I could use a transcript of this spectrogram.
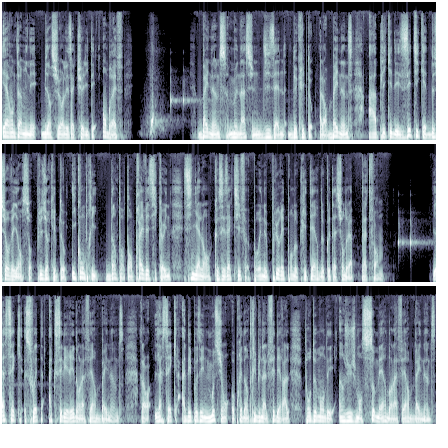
Et avant de terminer, bien sûr, les actualités en bref. Binance menace une dizaine de cryptos. Alors Binance a appliqué des étiquettes de surveillance sur plusieurs cryptos, y compris d'importants privacy coins, signalant que ces actifs pourraient ne plus répondre aux critères de cotation de la plateforme la SEC souhaite accélérer dans l'affaire Binance. Alors, la SEC a déposé une motion auprès d'un tribunal fédéral pour demander un jugement sommaire dans l'affaire Binance.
